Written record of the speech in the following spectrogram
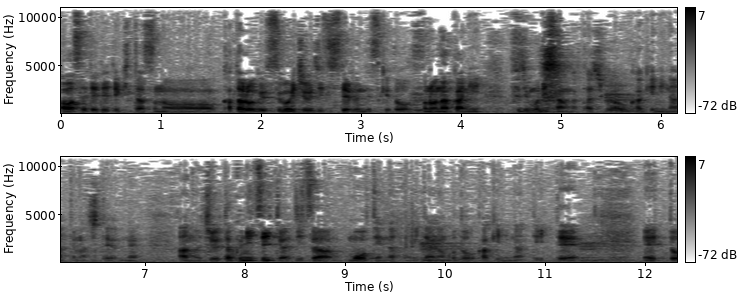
合わせて出てきたそのカタログすごい充実してるんですけどその中に藤森さんが確かお書きになってましたよね。あの住宅については実は盲点だったみたいなことをお書きになっていて、えっと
